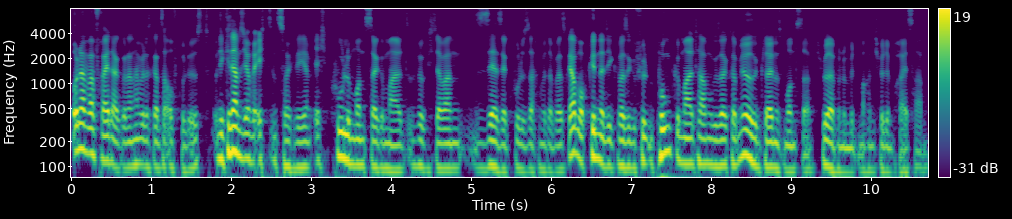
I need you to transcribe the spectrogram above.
Und dann war Freitag und dann haben wir das Ganze aufgelöst. Und die Kinder haben sich auch echt ins Zeug gelegt. Die haben echt coole Monster gemalt. Wirklich, da waren sehr, sehr coole Sachen mit dabei. Es gab auch Kinder, die quasi gefühlt einen Punkt gemalt haben und gesagt haben, ja, das ist ein kleines Monster. Ich will einfach nur mitmachen, ich will den Preis haben.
